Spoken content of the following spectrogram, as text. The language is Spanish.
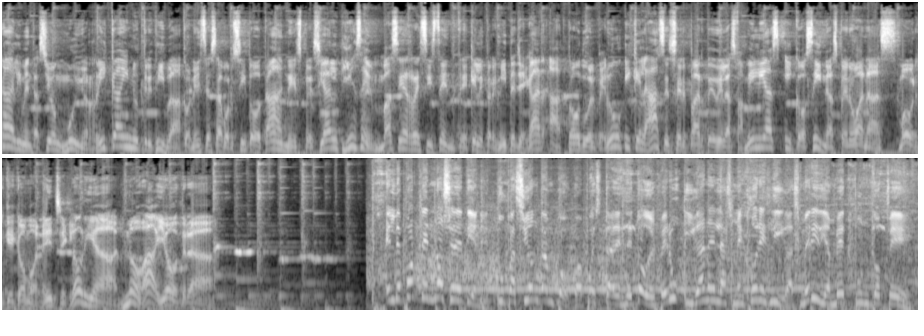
Una alimentación muy rica y nutritiva, con ese saborcito tan especial y ese envase resistente que le permite llegar a todo el Perú y que la hace ser parte de las familias y cocinas peruanas. Porque como leche Gloria, no hay otra. El deporte no se detiene, tu pasión tampoco. Apuesta desde todo el Perú y gana en las mejores ligas. Meridianbet.pe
